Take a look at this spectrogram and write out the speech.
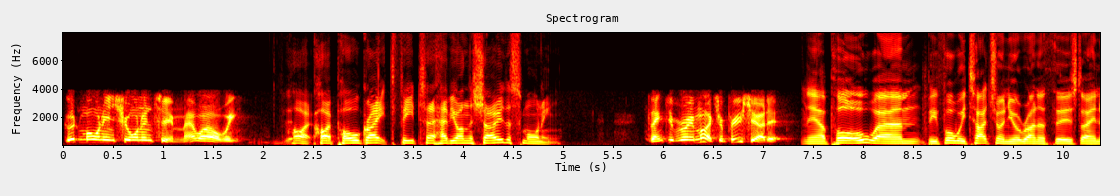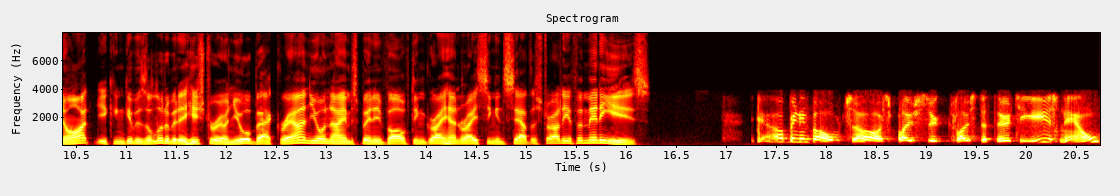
Good morning, Shaun and Tim. How are we? Hi, hi, Paul. Great for you to have you on the show this morning. Thank you very much. Appreciate it. Now, Paul, um, before we touch on your run of Thursday night, you can give us a little bit of history on your background. Your name's been involved in greyhound racing in South Australia for many years. Yeah, I've been involved, oh, I suppose, to close to 30 years now.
